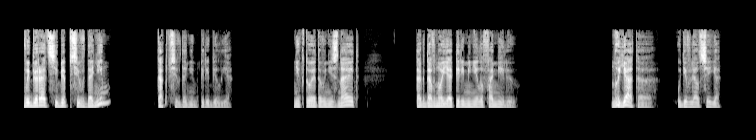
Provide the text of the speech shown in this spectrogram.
Выбирать себе псевдоним? Как псевдоним, перебил я. Никто этого не знает. Так давно я переменила фамилию. Но я-то, удивлялся я,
